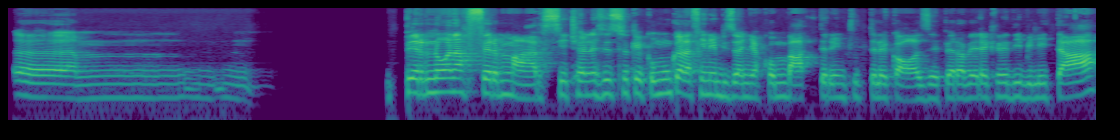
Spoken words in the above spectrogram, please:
ehm, per non affermarsi, cioè nel senso che comunque alla fine bisogna combattere in tutte le cose per avere credibilità,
